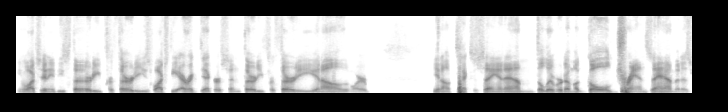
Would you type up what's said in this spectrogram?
you watch any of these 30 for 30s, watch the Eric Dickerson 30 for 30, you know, where, you know, Texas A&M delivered him a gold Trans Am in his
